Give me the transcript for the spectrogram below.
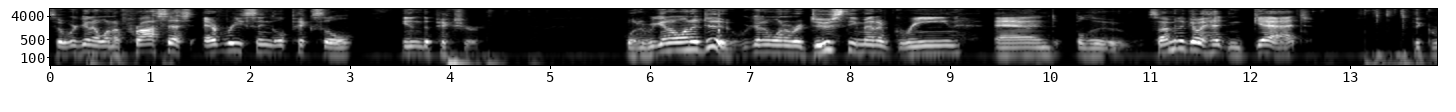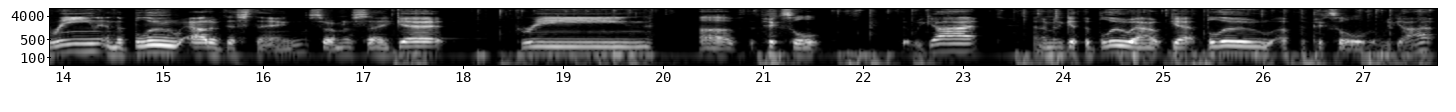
So we're going to want to process every single pixel in the picture. What are we going to want to do? We're going to want to reduce the amount of green and blue. So I'm going to go ahead and get the green and the blue out of this thing. So I'm going to say get green of the pixel that we got. And I'm going to get the blue out, get blue of the pixel that we got.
